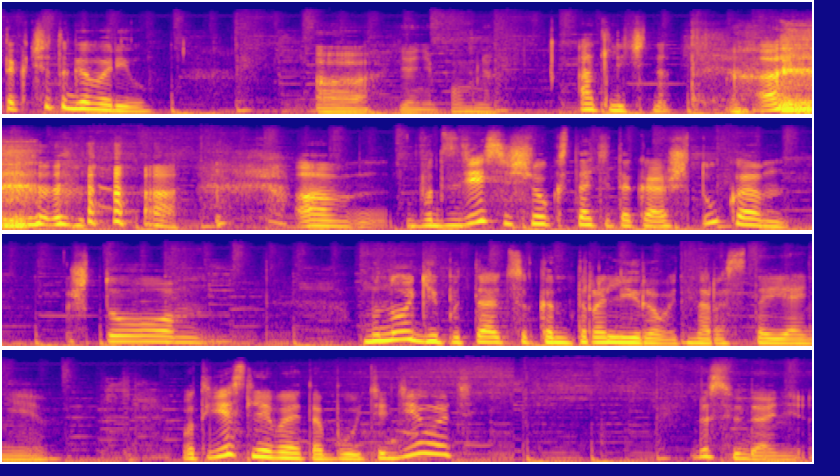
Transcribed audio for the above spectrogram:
Так что ты говорил? А, я не помню. Отлично. А, Вот здесь еще, кстати, такая штука, что многие пытаются контролировать на расстоянии. Вот если вы это будете делать, до свидания.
